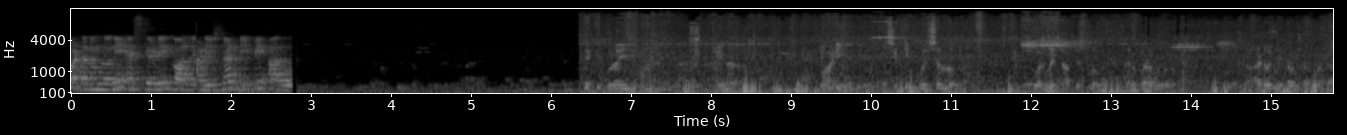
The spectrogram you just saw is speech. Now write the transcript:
పట్టణంలోని ఎస్కేడి కాలనీ అడిషనల్ డిపిఆర్ఓ హత్యకి గురై ఆయన బాడీ అది ఒక సిట్టింగ్ పొజిషన్లో గవర్నమెంట్ ఆఫీస్లో కనపడంలో ఆడోని టౌన్ కాకుండా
